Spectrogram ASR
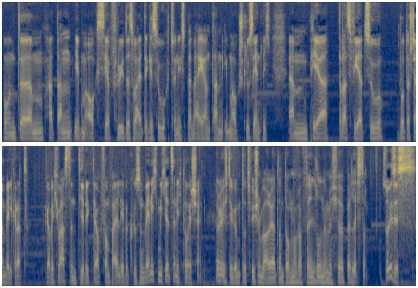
und ähm, hat dann eben auch sehr früh das weitergesucht, zunächst per Leihe und dann eben auch schlussendlich ähm, per Transfer zu Roter Stern Belgrad. glaube ich, war es dann direkt auch von Bayer Leverkusen, wenn ich mich jetzt nicht täusche. Richtig, und dazwischen war er dann doch noch auf der Insel, nämlich äh, bei Leicester. So ist es.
